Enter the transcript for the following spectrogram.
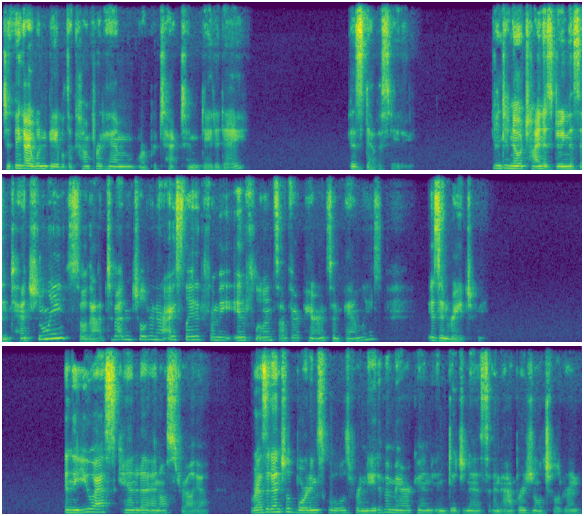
to think I wouldn't be able to comfort him or protect him day to day is devastating. And to know China's doing this intentionally so that Tibetan children are isolated from the influence of their parents and families is enraging. In the US, Canada, and Australia, residential boarding schools for Native American, Indigenous, and Aboriginal children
